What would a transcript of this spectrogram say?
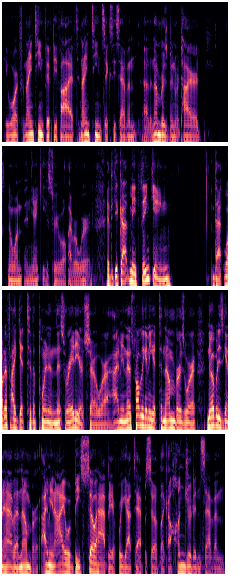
he wore it from 1955 to 1967. Uh, the number's been retired. No one in Yankee history will ever wear it. It, it got me thinking that what if I get to the point in this radio show where I mean, there's probably going to get to numbers where nobody's going to have that number. I mean, I would be so happy if we got to episode like 107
